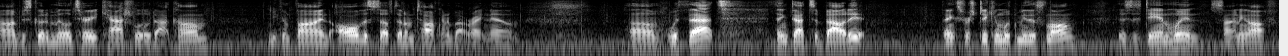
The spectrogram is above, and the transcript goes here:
um, just go to militarycashflow.com. You can find all the stuff that I'm talking about right now. Um, with that, I think that's about it. Thanks for sticking with me this long. This is Dan Wynn signing off.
